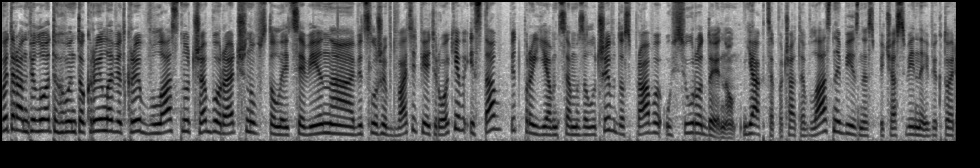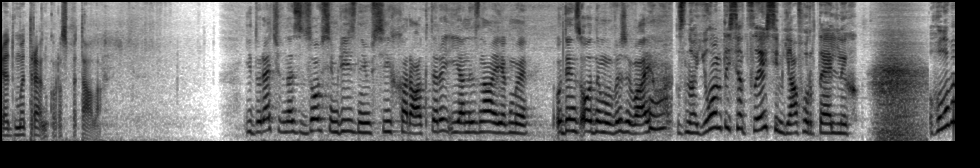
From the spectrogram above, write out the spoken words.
Ветеран-пілот гвинтокрила відкрив власну чебуречну в столиці. Він е, відслужив 25 років і став підприємцем. Залучив до справи усю родину. Як це почати власний бізнес під час війни? Вікторія Дмитренко розпитала. І, до речі, в нас зовсім різні у всіх характери, і я не знаю, як ми один з одним виживаємо. Знайомтеся, це сім'я Фортельних. Голова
